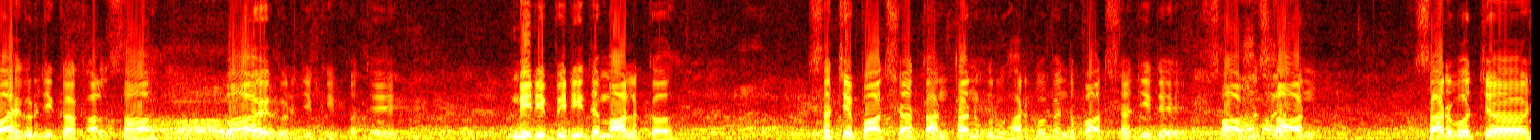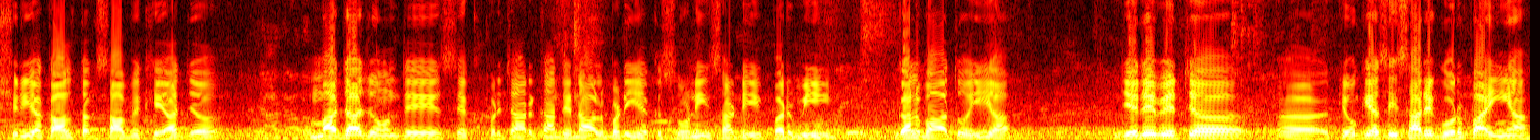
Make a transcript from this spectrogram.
ਵਾਹਿਗੁਰੂ ਜੀ ਕਾ ਖਾਲਸਾ, ਵਾਹਿਗੁਰੂ ਜੀ ਕੀ ਫਤਿਹ। ਮੇਰੀ ਪੀਰੀ ਦੇ ਮਾਲਕ ਸੱਚੇ ਪਾਤਸ਼ਾਹ ਧੰਨ ਧੰਨ ਗੁਰੂ ਹਰਗੋਬਿੰਦ ਪਾਤਸ਼ਾਹ ਜੀ ਦੇ ਸਾਵਨ ਸਥਾਨ, ਸਰਵਉੱਚ ਸ੍ਰੀ ਅਕਾਲ ਤਖਤ ਸਾਹਿਬ ਵਿਖੇ ਅੱਜ ਮਾਝਾ ਜ਼ੋਨ ਦੇ ਸਿੱਖ ਪ੍ਰਚਾਰਕਾਂ ਦੇ ਨਾਲ ਬੜੀ ਇੱਕ ਸੋਹਣੀ ਸਾਡੀ ਭਰਮੀ ਗੱਲਬਾਤ ਹੋਈ ਆ, ਜਿਹਦੇ ਵਿੱਚ ਕਿਉਂਕਿ ਅਸੀਂ ਸਾਰੇ ਗੁਰ ਭਾਈ ਆ,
